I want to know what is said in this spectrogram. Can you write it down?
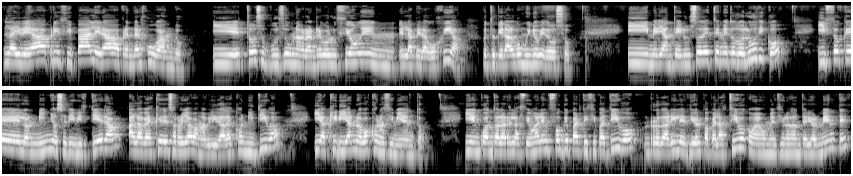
La idea principal era aprender jugando, y esto supuso una gran revolución en, en la pedagogía, puesto que era algo muy novedoso. Y mediante el uso de este método lúdico, hizo que los niños se divirtieran a la vez que desarrollaban habilidades cognitivas y adquirían nuevos conocimientos. Y en cuanto a la relación al enfoque participativo, Rodari les dio el papel activo, como hemos mencionado anteriormente,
